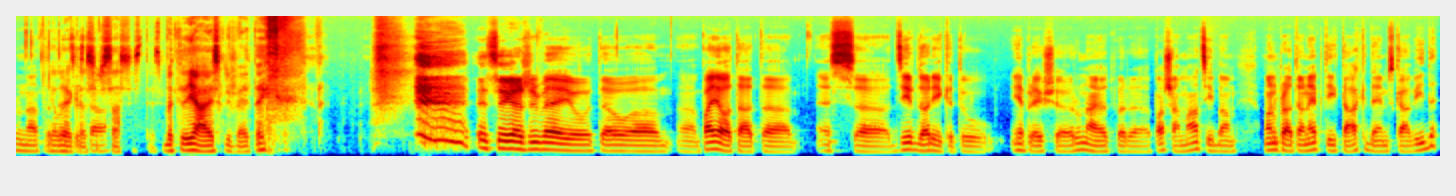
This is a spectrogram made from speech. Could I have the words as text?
runāt Jā, liekas, tā- ir sasisties. Bet jā, es gribēju teikt. es vienkārši gribēju tev uh, pajautāt, uh, es uh, dzirdu arī, ka tu iepriekš runājot par uh, pašām mācībām, manuprāt, tev nepatīk tā akadēmiskā vide.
